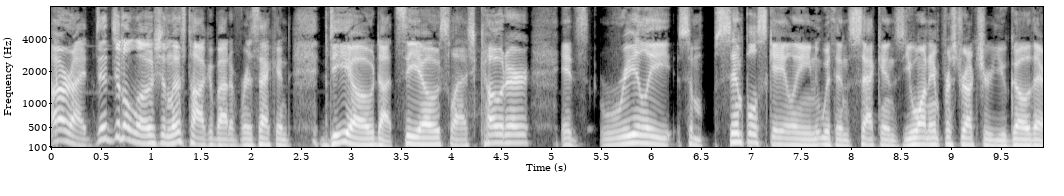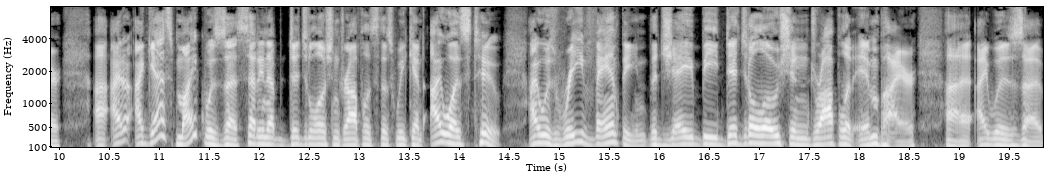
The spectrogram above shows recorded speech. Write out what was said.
All right, DigitalOcean. Let's talk about it for a second. do.co slash coder. It's really some simple scaling within seconds. You want infrastructure, you go there. Uh, I, I, guess Mike was uh, setting up DigitalOcean droplets this weekend. I was too. I was revamping the JB DigitalOcean droplet empire. Uh, I was uh,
